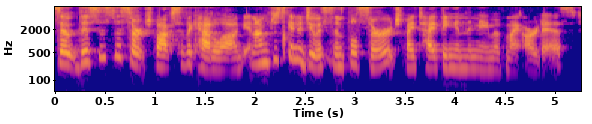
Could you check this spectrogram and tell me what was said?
So this is the search box of the catalog, and I'm just going to do a simple search by typing in the name of my artist.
